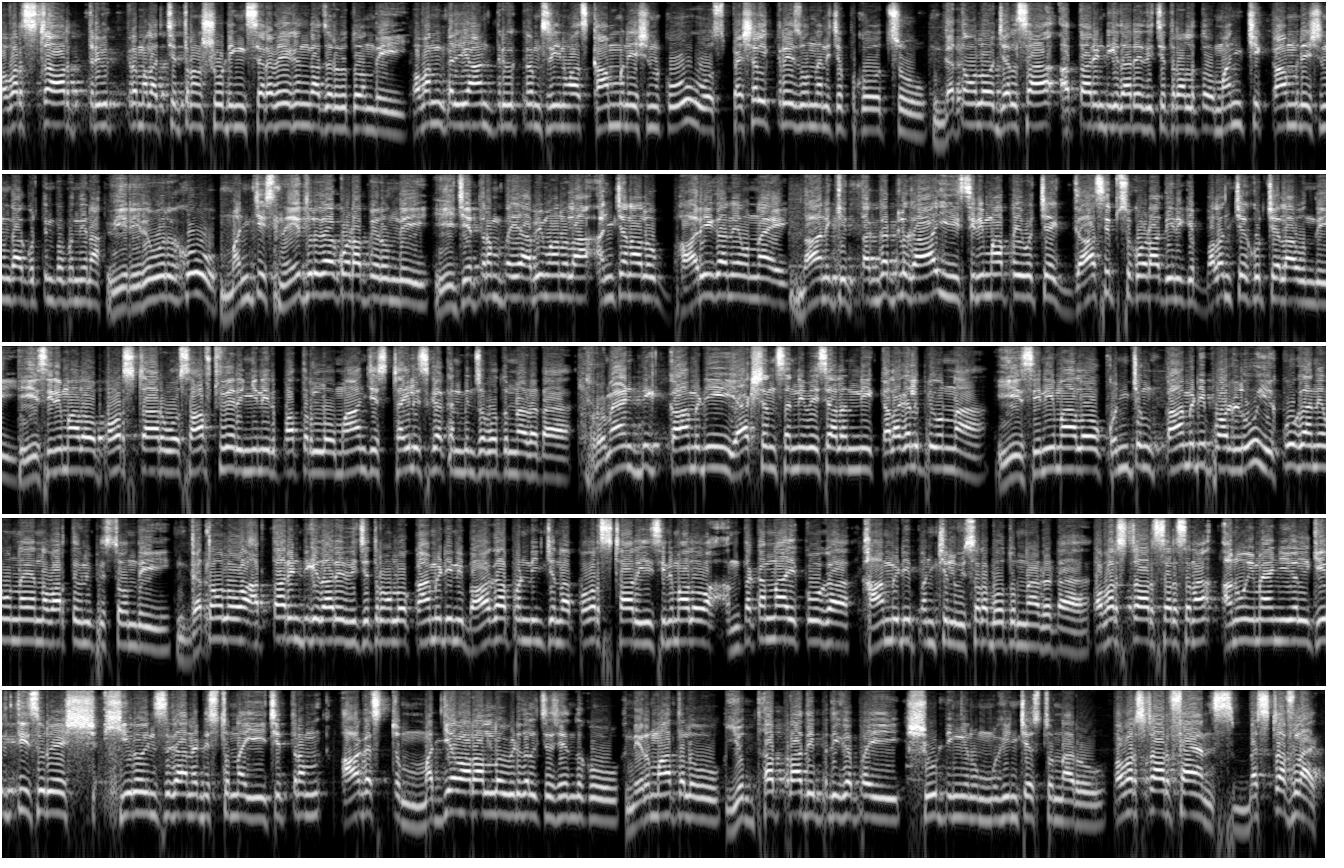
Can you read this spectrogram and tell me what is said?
Power star త్రివిక్రమల చిత్రం shooting శరవేగంగా జరుగుతోంది. పవన్ కళ్యాణ్ త్రివిక్రమ్ శ్రీనివాస్ కాంబినేషన్కు ఓ స్పెషల్ క్రేజ్ ఉందని చెప్పుకోవచ్చు. గతంలో జల్సా అత్తారింటికి దారేది చిత్రాలతో మంచి కాంబినేషన్గా గుర్తింపు పొందిన వీరిరువురుకు మంచి స్నేహితులుగా కూడా పేరుంది. ఈ చిత్రంపై అభిమానుల అంచనాలు భారీగానే ఉన్నాయి. దానికి తగ్గట్లుగా ఈ సినిమాపై వచ్చే గాసిప్స్ కూడా దీనికి బలం చేకూర్చేలా ఉంది. ఈ సినిమాలో పవర్ స్టార్ ఓ సాఫ్ట్వేర్ ఇంజనీర్ పాత్రలో మంచి స్టైలిష్గా కనిపించబోతున్నాడట. రొమాంటిక్ కామెడీ యాక్షన్ సన్నివేశాలన్నీ కలగలిపి ఉన్న ఈ సినిమాలో కొంచెం కామెడీ పాటలు ఎక్కువగానే ఉన్నాయన్న వార్త వినిపిస్తోంది. గతంలో అత్తారింటికి దారేది చిత్రంలో కామెడీని బాగా పండించిన పవర్ స్టార్ ఈ సినిమాలో అంతకన్నా ఎక్కువగా కామెడీ పంచులు విసరబోతున్నాడట. పవర్ స్టార్ సరసన అను ఇమాన్యుయల్ కీర్తి సురేష్ హీరోయిన్స్గా నటిస్తున్న ఈ చిత్రం ఆగస్టు మధ్య వారాల్లో విడుదల చేసేందుకు నిర్మాతలు యుద్ధ ప్రాతిపదికపై షూటింగ్ను ముగించేస్తున్నారు. Power star fans best of luck.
